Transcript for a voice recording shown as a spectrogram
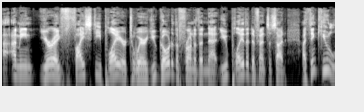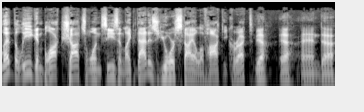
I mean, you're a feisty player to where you go to the front of the net, you play the defensive side. I think you led the league in blocked shots one season. Like that is your style of hockey, correct? Yeah, yeah, and uh,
